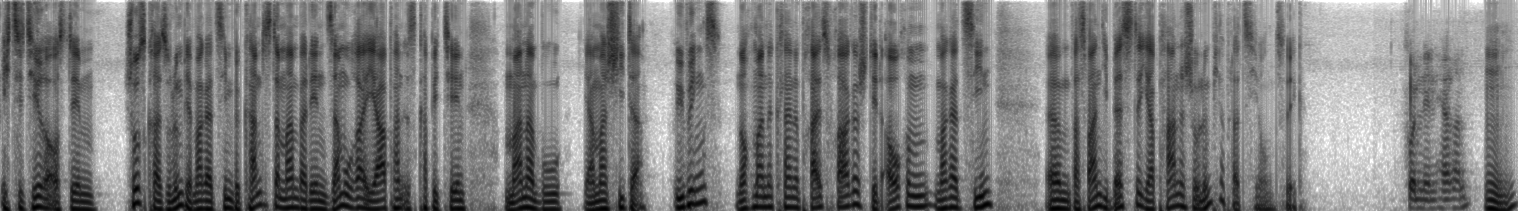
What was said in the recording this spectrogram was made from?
Ich zitiere aus dem Schusskreis Olympiamagazin, bekanntester Mann bei den Samurai Japan ist Kapitän Manabu Yamashita. Übrigens, nochmal eine kleine Preisfrage, steht auch im Magazin. Ähm, was waren die beste japanische Olympiaplatzierung, Zwick? Von den Herren? Mhm.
